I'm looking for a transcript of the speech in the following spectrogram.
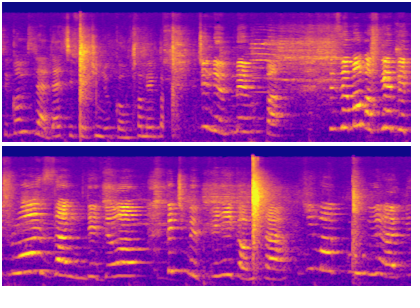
C'est comme si la date s'est fait, tu ne comprends même pas. Tu ne m'aimes pas. C'est seulement parce qu'elle fait trois ans de dehors que tu me punis comme ça. Tu m'as couru la vie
